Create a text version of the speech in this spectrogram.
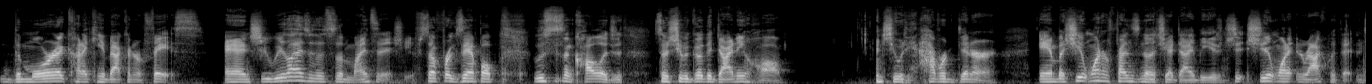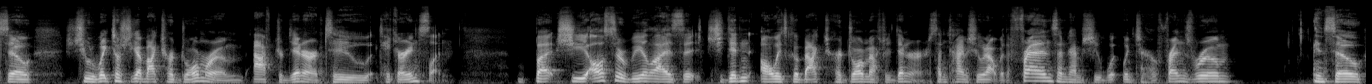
the more it kind of came back in her face. And she realized that this is a mindset issue. So, for example, Lucy's in college, so she would go to the dining hall and she would have her dinner and but she didn't want her friends to know that she had diabetes. and She, she didn't want to interact with it, and so she would wait till she got back to her dorm room after dinner to take her insulin. But she also realized that she didn't always go back to her dorm after dinner. Sometimes she went out with a friend. Sometimes she w- went to her friend's room. And so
